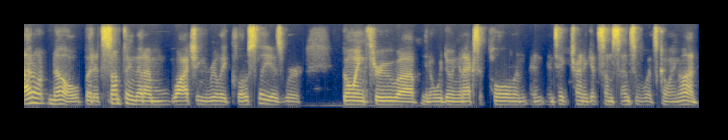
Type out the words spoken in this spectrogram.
I don't know, but it's something that I'm watching really closely as we're going through. Uh, you know, we're doing an exit poll and, and, and take, trying to get some sense of what's going on.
